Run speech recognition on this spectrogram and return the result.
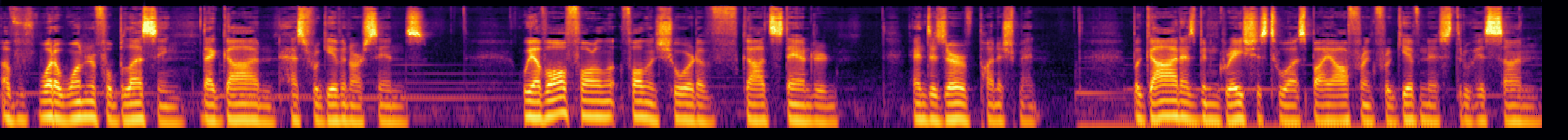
of what a wonderful blessing that God has forgiven our sins. We have all fall, fallen short of God's standard and deserve punishment. But God has been gracious to us by offering forgiveness through His Son,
